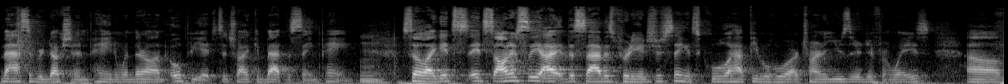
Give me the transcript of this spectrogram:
massive reduction in pain when they're on opiates to try and combat the same pain. So like it's it's honestly, I, the salve is pretty interesting. It's cool. I have people who are trying to use it in different ways. Um,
